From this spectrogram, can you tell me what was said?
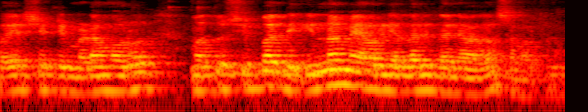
ಬೈರ್ ಶೆಟ್ಟಿ ಮೇಡಮ್ ಅವರು ಮತ್ತು ಸಿಬ್ಬಂದಿ, ಇನ್ನೊಮ್ಮೆ ಅವರಿಗೆ ಎಲ್ಲರಿಗೂ ಧನ್ಯವಾದಗಳು. ಸಮರ್ಪಣೆ.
